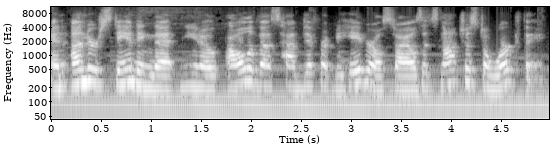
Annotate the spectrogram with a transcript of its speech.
And understanding that, you know, all of us have different behavioral styles. It's not just a work thing.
